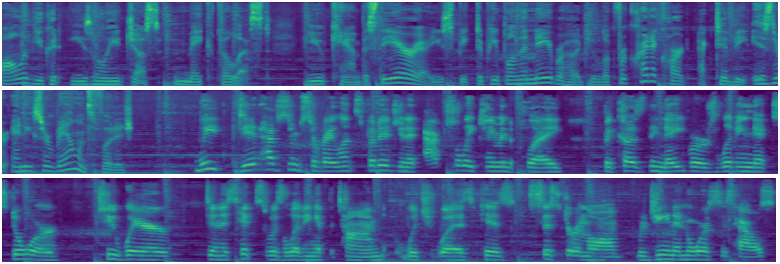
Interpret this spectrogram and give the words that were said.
All of you could easily just make the list. You canvass the area, you speak to people in the neighborhood, you look for credit card activity. Is there any surveillance footage? We did have some surveillance footage, and it actually came into play because the neighbors living next door to where Dennis Hicks was living at the time, which was his sister in law, Regina Norris's house.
